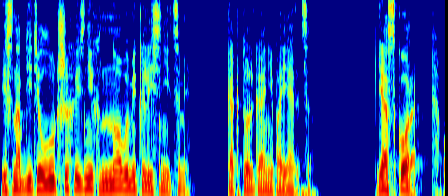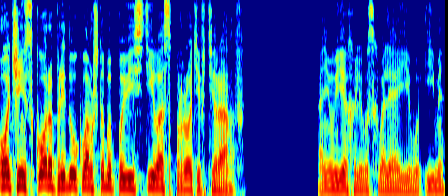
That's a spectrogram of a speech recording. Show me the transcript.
и снабдите лучших из них новыми колесницами, как только они появятся. Я скоро, очень скоро приду к вам, чтобы повести вас против тиранов. Они уехали, восхваляя его имя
